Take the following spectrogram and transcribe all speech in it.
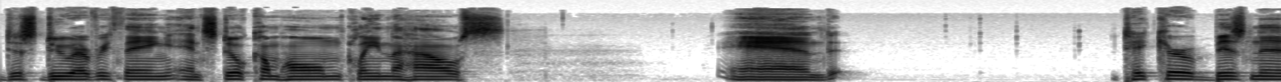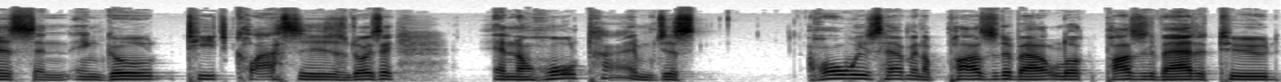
just do everything and still come home, clean the house, and take care of business and, and go teach classes and do I say and the whole time just always having a positive outlook, positive attitude,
